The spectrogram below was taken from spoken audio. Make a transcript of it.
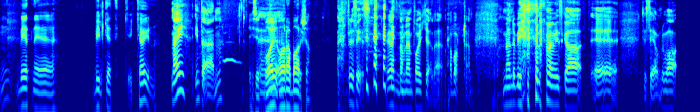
Mm. Vet ni vilket k- köjn? Nej, inte än. Is it boy or a borsen? Precis. Jag vet inte om det är en pojke eller en abort än. Men det blir, men vi ska, eh, ska se om det var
